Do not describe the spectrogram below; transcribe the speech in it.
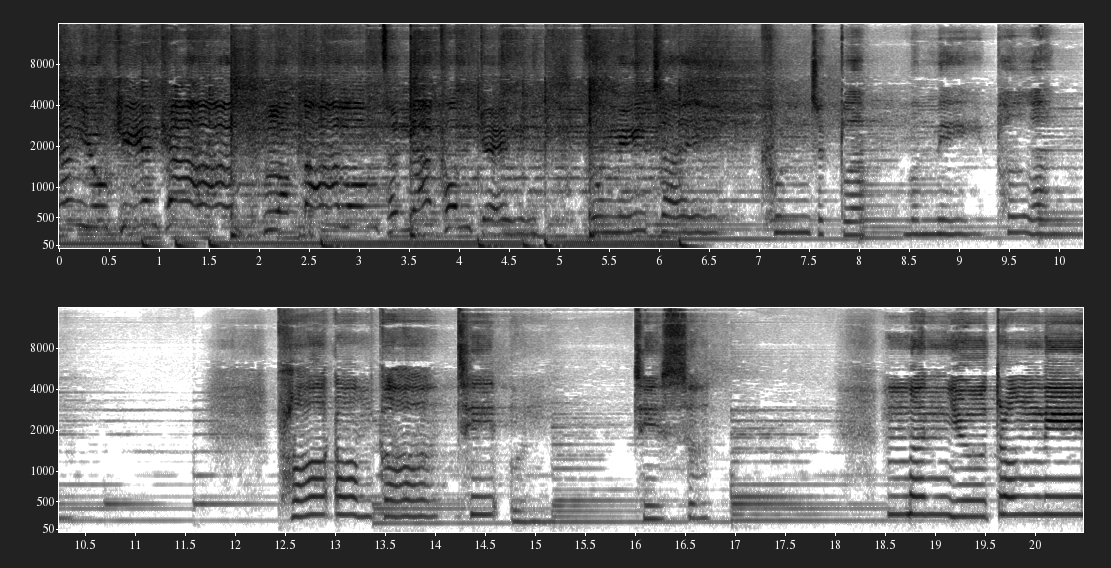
ยังอยู่เคียงข้างหลับตาลงเถอะนะคนเก่งพรุ่งนี้ใจ คุณจะกลับมามีพลัง เพราะอ้อมกอดที่อุ่นที่สุด มันอยู่ตรงนี้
